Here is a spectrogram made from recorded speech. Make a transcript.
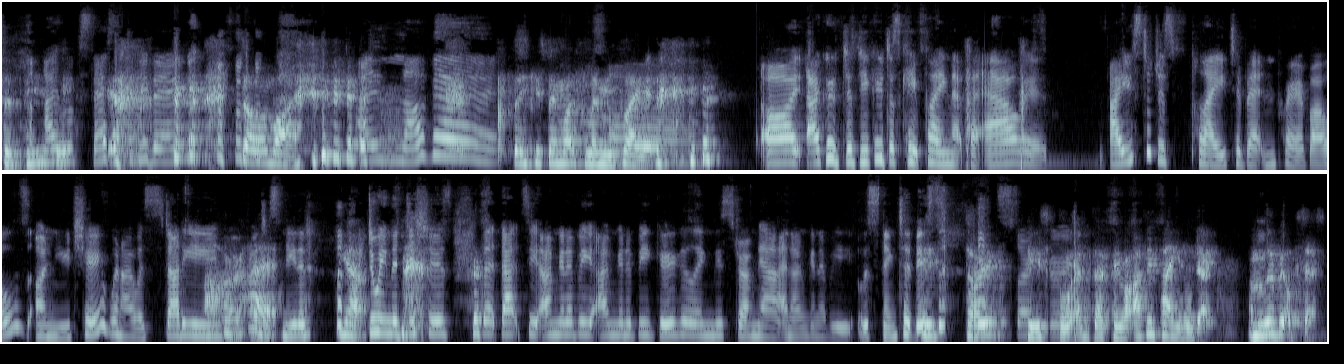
Beautiful. It's a beautiful. I'm obsessed with it. so am I. I love it. Thank you so much for letting me play it. Oh. oh, I could just, you could just keep playing that for hours. I used to just play Tibetan prayer bowls on YouTube when I was studying Oh, or if I just needed yeah. doing the dishes. but that's it. I'm going to be, I'm to be Googling this drum now and I'm going to be listening to this. It's so, So peaceful. good. Exactly right. I've been playing it all day. I'm a little bit obsessed.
